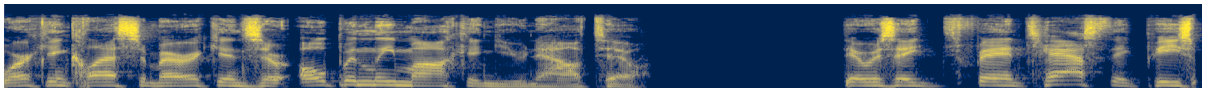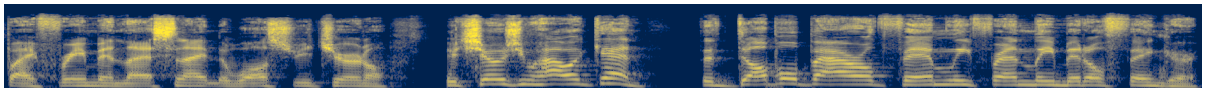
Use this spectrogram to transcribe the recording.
working class Americans are openly mocking you now, too. There was a fantastic piece by Freeman last night in the Wall Street Journal. It shows you how, again, the double barreled, family friendly middle finger,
